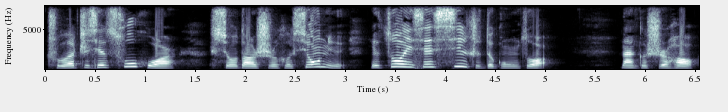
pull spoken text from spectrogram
除了这些粗活，修道士和修女也做一些细致的工作。那个时候，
